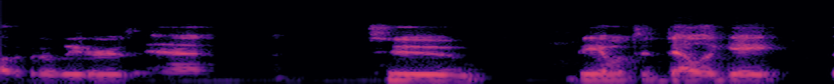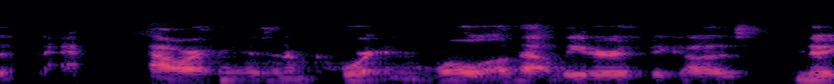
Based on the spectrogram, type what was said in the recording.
other leaders and to be able to delegate the power, I think is an important role of that leader because you know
